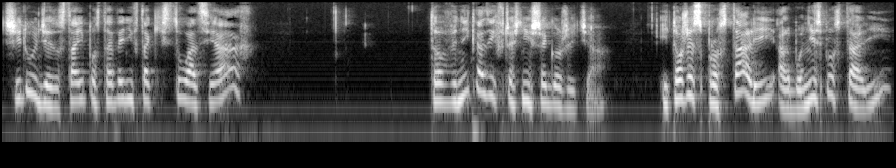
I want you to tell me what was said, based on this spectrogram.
ci ludzie zostali postawieni w takich sytuacjach, to wynika z ich wcześniejszego życia. I to, że sprostali albo nie sprostali,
